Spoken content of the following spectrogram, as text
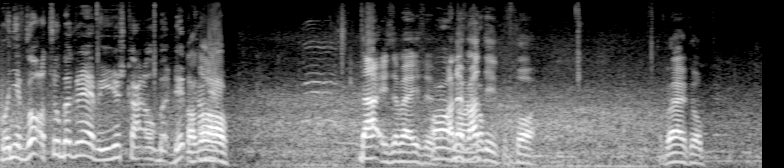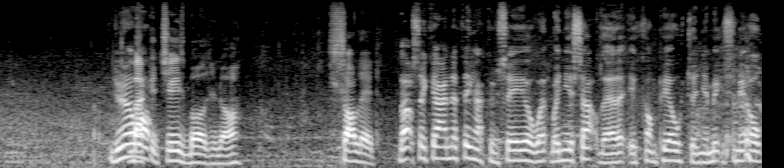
When you've got a tub of gravy, you just can't help but dip. I can know. That is amazing. Oh I never my had God. these before. Very good. you? Do you know Mac what? and cheese balls, you know. Solid. That's the kind of thing I can see when, when you're sat there at your computer and you're mixing it up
